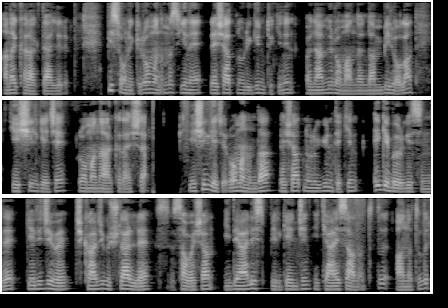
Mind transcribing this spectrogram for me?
ana karakterleri. Bir sonraki romanımız yine Reşat Nuri Güntekin'in önemli romanlarından biri olan Yeşil Gece romanı arkadaşlar. Yeşil Gece romanında Reşat Nuri Güntekin Ege bölgesinde gerici ve çıkarcı güçlerle savaşan idealist bir gencin hikayesi anlatılır. anlatılır.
